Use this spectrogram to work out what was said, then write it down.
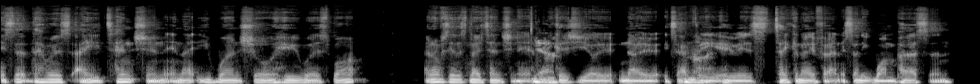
is that there was a tension in that you weren't sure who was what. And obviously, there's no tension here Yeah. because you know exactly No. who is taken over and it's only one person.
